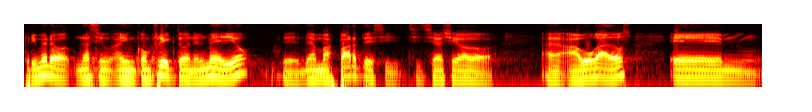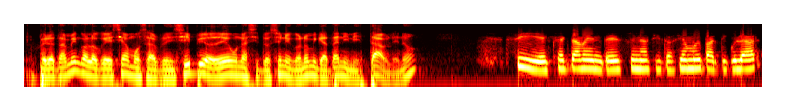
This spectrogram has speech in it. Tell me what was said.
primero, nace hay un conflicto en el medio de, ambas partes y si se ha llegado a, abogados. Eh, pero también con lo que decíamos al principio de una situación económica tan inestable, ¿no? Sí, exactamente, es una situación muy particular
